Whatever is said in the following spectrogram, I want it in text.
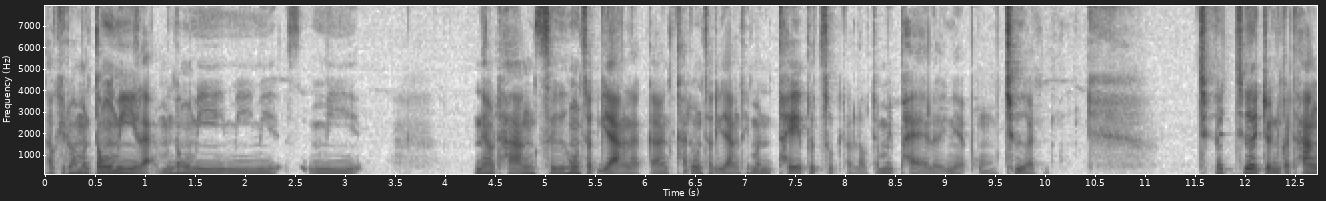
เราคิดว่ามันต้องมีแหละ มันต้องมีมีมีมีแนวทางซื้อหุ้นสักอย่างแหละการคัดหุ้นสักอย่างที่มันเทพสุดๆแล้วเราจะไม่แพ้เลยเนี่ย ผมเชื่อ เชื่อเชื่อจนกระทั่ง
